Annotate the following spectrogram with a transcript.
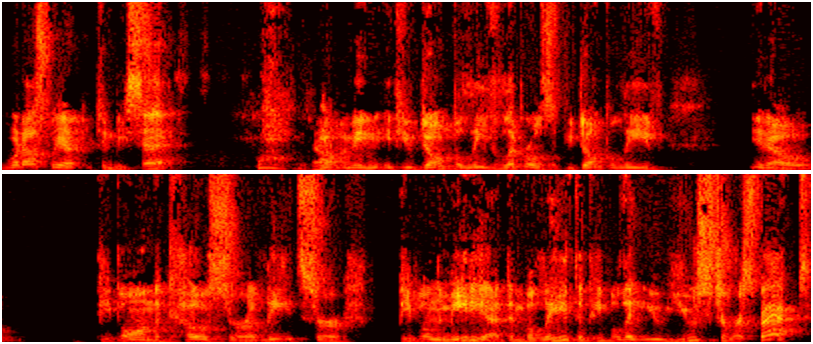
what else we have, can be said. You know, I mean, if you don't believe liberals, if you don't believe, you know, people on the coast or elites or people in the media, then believe the people that you used to respect.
